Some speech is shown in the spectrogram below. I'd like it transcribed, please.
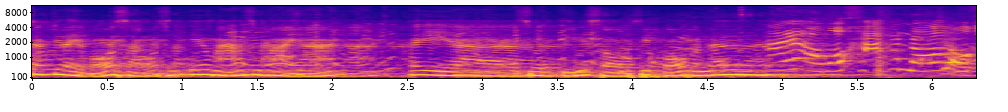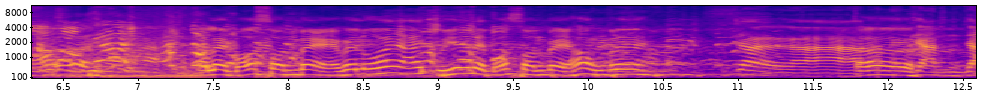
chắc cái này bó sẵn xuống yếu má xuống hải á hay à, xuân quý sò biết bó mà nó mẫu khá con nhá. lại bỏ sòn bẻ với lối ai quỷ lại bỏ sòn bẻ hỏng về จะอ่า ờ จันจั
